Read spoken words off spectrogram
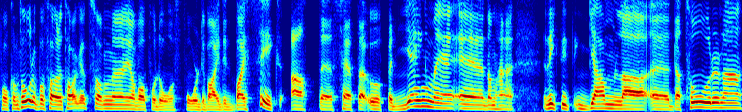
på kontoret på företaget som jag var på då, 4 divided by 6, att sätta upp ett gäng med de här riktigt gamla eh, datorerna.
